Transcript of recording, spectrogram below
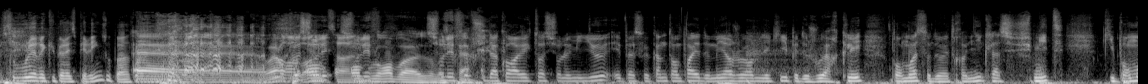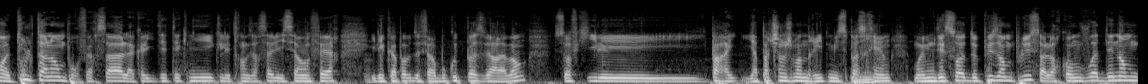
Est-ce que vous voulez récérer Spearings ou pas Euh, ouais, on, Sur on- les- on sur les- vous le renvoie. Sur les frère. flops, je suis d'accord avec toi sur le milieu. Et parce que quand on parlait de meilleurs joueurs de l'équipe et de joueurs clés, pour moi, ça doit être Niklas Schmidt, qui pour moi a tout le talent pour faire ça, la qualité technique, les transversales, il sait en faire. Il est capable de faire beaucoup de passes vers l'avant. Sauf qu'il est pareil, il n'y a pas de changement de rythme, il se passe Mhm. rien. Moi, il me déçoit de plus en plus, alors qu'on voit d'énormes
